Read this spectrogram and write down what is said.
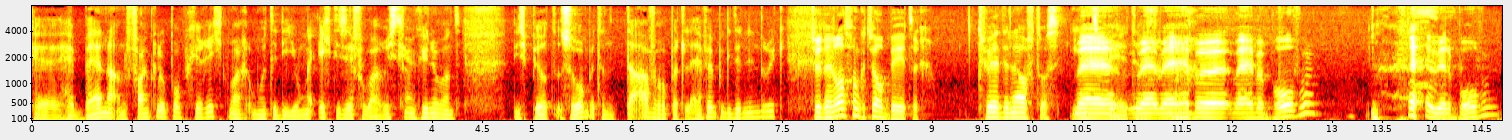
je hebt bijna een fanclub opgericht, maar we moeten die jongen echt eens even wat rust gaan gunnen, want die speelt zo met een taver op het lijf, heb ik de indruk. Tweede helft vond ik het wel beter. Tweede helft was iets Wij, beter. wij, wij, maar- hebben, wij hebben boven. Weer boven.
